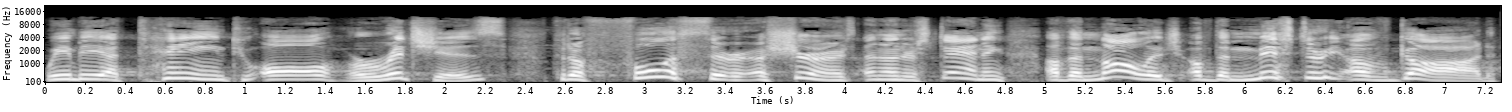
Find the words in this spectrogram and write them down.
we may attain to all riches, to the full assurance and understanding of the knowledge of the mystery of God,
